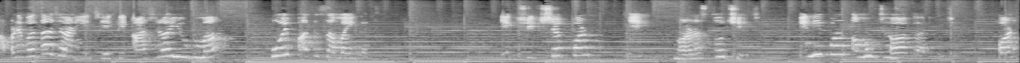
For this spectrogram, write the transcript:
આપણે બધા જાણીએ છીએ કે આજના યુગમાં કોઈ પાસે સમય નથી. એક શિક્ષક પણ, એક માણસ તો છે એની પણ અમુક જવાબદારીઓ છે. પણ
